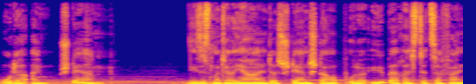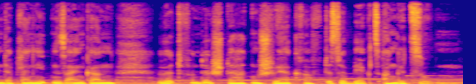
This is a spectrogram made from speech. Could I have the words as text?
oder ein Stern. Dieses Material, das Sternstaub oder Überreste zerfallender Planeten sein kann, wird von der starken Schwerkraft des Objekts angezogen.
